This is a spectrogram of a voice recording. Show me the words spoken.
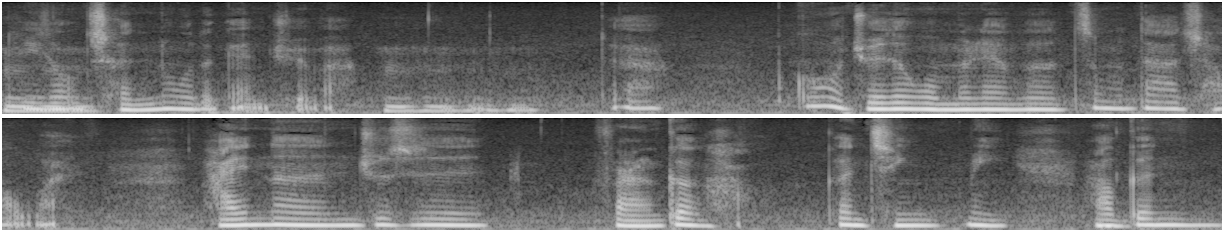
一种承诺的感觉吧。嗯哼哼哼，对啊。不过我觉得我们两个这么大吵完，还能就是反而更好、更亲密，然后更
